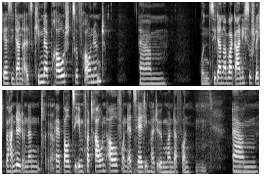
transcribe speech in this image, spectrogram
der sie dann als Kinderbraut zur Frau nimmt. Ähm, und sie dann aber gar nicht so schlecht behandelt und dann ja. äh, baut sie eben Vertrauen auf und erzählt mhm. ihm halt irgendwann davon. Mhm. Ähm,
